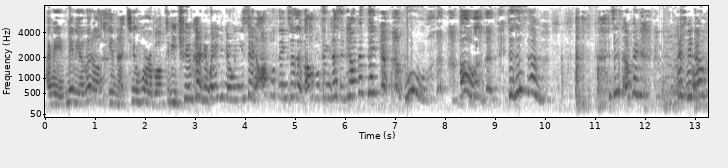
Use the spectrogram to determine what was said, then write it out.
I mean, maybe a little in that too horrible to be true kind of way, you know, when you say the awful thing so that the awful thing doesn't happen thing. Woo! Oh, does this, um, does this open this window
